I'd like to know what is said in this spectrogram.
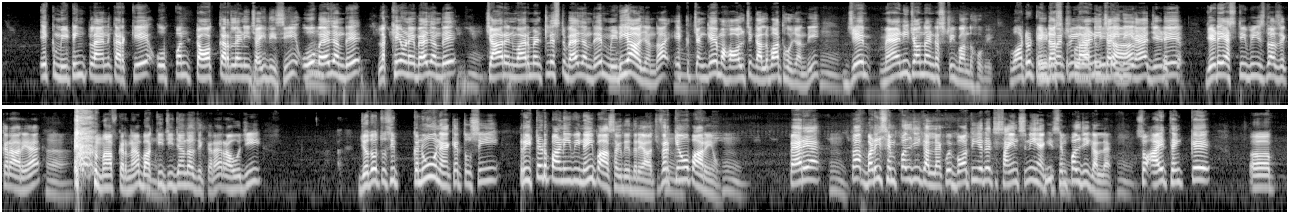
ਇੱਕ ਮੀਟਿੰਗ ਪਲਾਨ ਕਰਕੇ ਓਪਨ ਟਾਕ ਕਰ ਲੈਣੀ ਚਾਹੀਦੀ ਸੀ। ਉਹ ਬਹਿ ਜਾਂਦੇ ਲੱਖੇ ਹੋਣੇ ਬਹਿ ਜਾਂਦੇ ਚਾਰ এনवायरमेंटਲਿਸਟ ਬਹਿ ਜਾਂਦੇ ਮੀਡੀਆ ਆ ਜਾਂਦਾ ਇੱਕ ਚੰਗੇ ਮਾਹੌਲ 'ਚ ਗੱਲਬਾਤ ਹੋ ਜਾਂਦੀ। ਜੇ ਮੈਂ ਨਹੀਂ ਚਾਹੁੰਦਾ ਇੰਡਸਟਰੀ ਬੰਦ ਹੋਵੇ। ਵਾਟਰ ਟ੍ਰੀਟਮੈਂਟ ਰਹਿਣੀ ਚਾਹੀਦੀ ਹੈ ਜਿਹੜੇ ਜਿਹੜੇ ਐਸਟੀਬੀਜ਼ ਦਾ ਜ਼ਿਕਰ ਆ ਰਿਹਾ ਹੈ। ਹਾਂ। ਮਾਫ ਕਰਨਾ ਬਾਕੀ। ਚੀਜ਼ਾਂ ਦਾ ਜ਼ਿਕਰ ਹੈ। ਰਾਓ ਜੀ ਜਦੋਂ ਤੁਸੀਂ ਕਾਨੂੰਨ ਹੈ ਕਿ ਤੁਸੀਂ ਟ੍ਰੀਟਡ ਪਾਣੀ ਵੀ ਨਹੀਂ ਪਾ ਸਕਦੇ ਦਰਿਆ 'ਚ ਫਿਰ। ਕਿਉਂ ਪਾ ਰਹੇ ਹੋ? ਪੈ ਰਿਹਾ ਤਾਂ ਬੜੀ ਸਿੰਪਲ ਜੀ ਗੱਲ ਹੈ। ਕੋਈ ਬਹੁਤੀ ਇਹਦੇ 'ਚ ਸਾਇੰਸ ਨਹੀਂ ਹੈਗੀ। ਸਿੰਪਲ ਜੀ ਗੱਲ ਹੈ। ਸੋ ਆਈ ਥਿੰਕ ਕਿ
